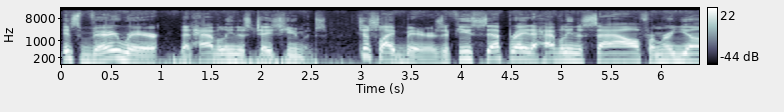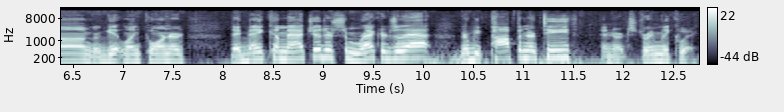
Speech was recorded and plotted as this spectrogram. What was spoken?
It's very rare that javelinas chase humans. Just like bears, if you separate a javelina sow from her young or get one cornered, they may come at you. There's some records of that. They'll be popping their teeth and they're extremely quick.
